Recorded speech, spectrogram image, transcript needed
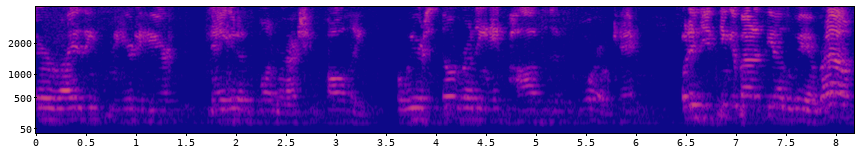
We're rising from here to here, negative one, we're actually falling, but we are still running a positive four, okay? But if you think about it the other way around,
